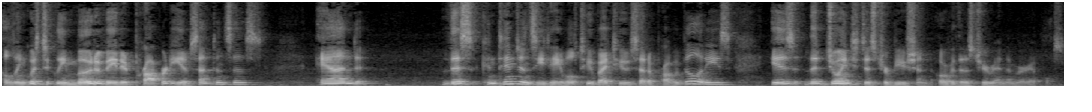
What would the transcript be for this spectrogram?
a linguistically motivated property of sentences, and this contingency table, two by two set of probabilities, is the joint distribution over those two random variables.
